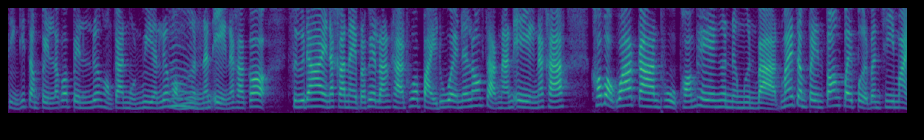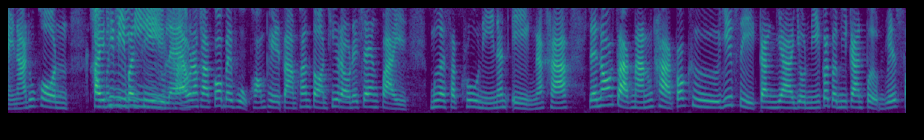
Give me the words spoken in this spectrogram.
สิ่งที่จำเป็น แล้วก็เป็นเรื่องของการหมุนเวียนเรื่องของอืมเงินนั่นเองนะคะ ก็ซื้อได้นะคะในประเภทร้านค้าทั่วไปด้วยและนอกจากนั้นเองนะคะ เขาบอกว่าการผูกพร้อมเพย์เงิน 10,000 บาท ไม่จำเป็นต้องไปเปิดบัญชีใหม่นะทุกคน ใครที่มีบัญชีอยู่แล้วนะคะ ก็ไปผูกพร้อมเพย์ตามขั้นตอนที่เราได้แจ้งไปเมื่อสักครู่นี้นั่นเองนะคะ และนอกจากนั้นค่ะก็คือ 24 กันยายนนี้ก็จะมีการเปิดเว็บไซ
